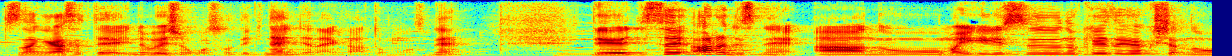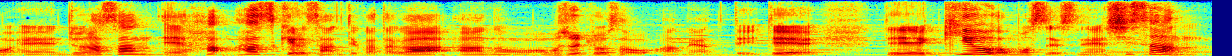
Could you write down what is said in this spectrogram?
つなぎ合わせてイノベーションをこすことできないんじゃないかなと思うんですね。で実際あるですねあの、まあ、イギリスの経済学者の、えー、ジョナサン、えー、ハスケルさんという方があの面白い調査をあのやっていてで企業が持つですね資産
